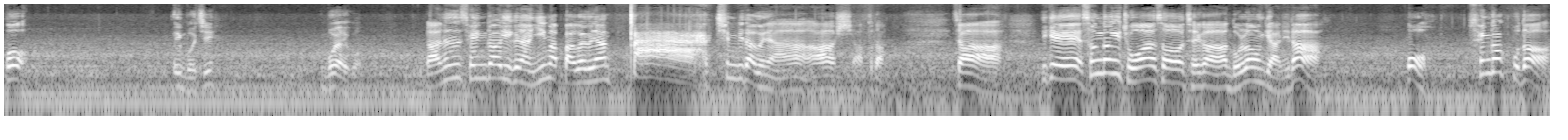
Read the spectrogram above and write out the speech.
어, 이 뭐지? 뭐야 이거? 라는 생각이 그냥 이맛박을 그냥 빡 칩니다 그냥. 아씨 아프다. 자 이게 성능이 좋아서 제가 놀라운 게 아니라 어 생각보다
